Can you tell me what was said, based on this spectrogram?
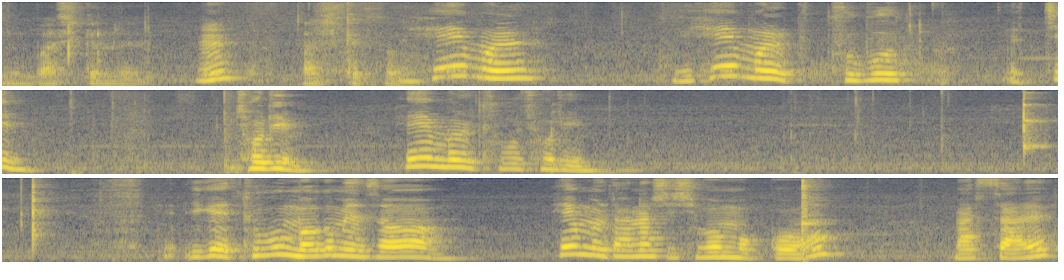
음, 맛있겠네. 응? 맛있겠어. 해물 이 해물 두부 찜 조림 해물 두부 조림 이게 두부 먹으면서 해물도 하나씩 씹어 먹고 맛살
